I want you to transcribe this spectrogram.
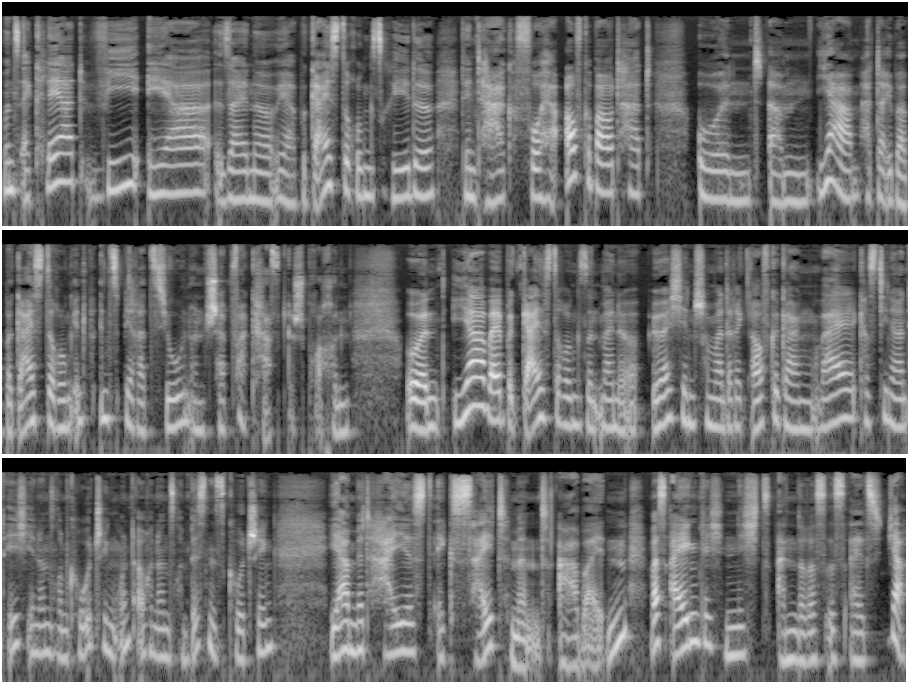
uns erklärt, wie er seine ja, Begeisterungsrede den Tag vorher aufgebaut hat und ähm, ja, hat da über Begeisterung, Inspiration und Schöpferkraft gesprochen. Und ja, bei Begeisterung sind meine Öhrchen schon mal direkt aufgegangen, weil Christina und ich in unserem Coaching und auch in unserem Business Coaching ja mit Highest Excitement arbeiten, was eigentlich nichts anderes ist als ja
